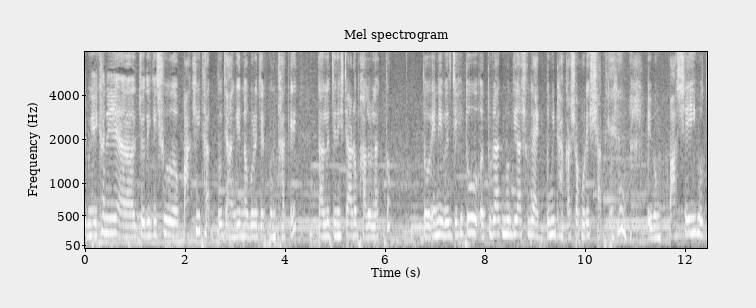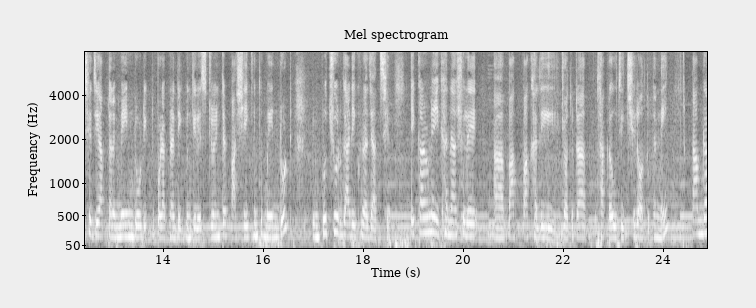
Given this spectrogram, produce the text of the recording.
এবং এখানে যদি কিছু পাখি থাকতো, জাহাঙ্গীরনগরে যেরকম থাকে, তাহলে জিনিসটা আরও ভালো লাগতো। তো এনিওয়েজ যেহেতু তুরাগ নদী আসলে একদমই ঢাকা শহরের সাথে হ্যাঁ? এবং পাশেই হচ্ছে যে আপনারা মেইন রোড একটু পরে আপনারা দেখবেন যে রেস্টুরেন্টের পাশেই কিন্তু মেইন রোড এবং প্রচুর গাড়ি ঘোড়া যাচ্ছে। এই কারণে এখানে আসলে পাক পাখালি যতটা থাকা উচিত ছিল অতটা নেই। তা আমরা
